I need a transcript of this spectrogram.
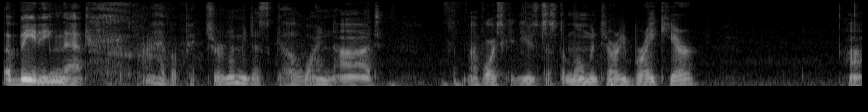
of meeting that I have a picture. Let me just go. Why not? My voice could use just a momentary break here. Huh.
